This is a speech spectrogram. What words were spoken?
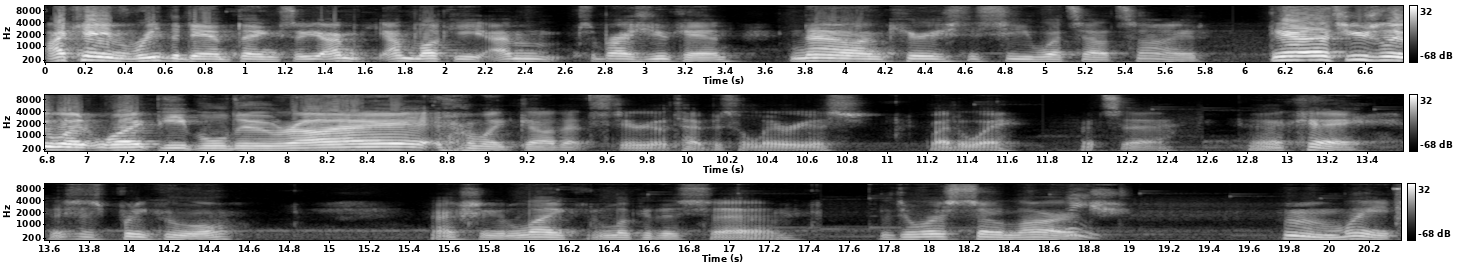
I can't even read the damn thing, so I'm I'm lucky. I'm surprised you can. Now I'm curious to see what's outside. Yeah, that's usually what white people do, right? Oh my god, that stereotype is hilarious. By the way, that's uh. Okay, this is pretty cool. I actually like the look of this. Uh, the door is so large. Hmm. Wait.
